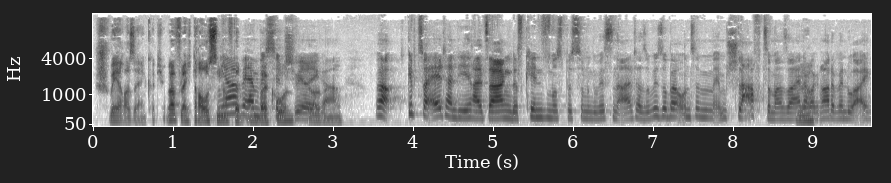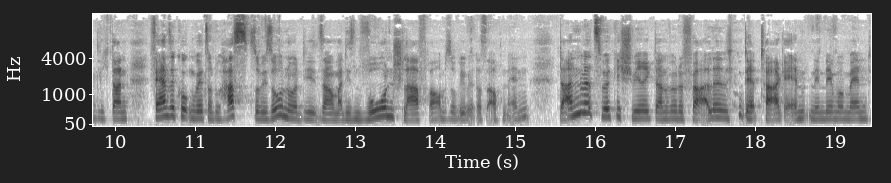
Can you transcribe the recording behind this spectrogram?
schwerer sein, könnte ich. Oder vielleicht draußen ja, auf der ein Balkon. Bisschen schwieriger. Ja, genau. Ja, es gibt zwar Eltern, die halt sagen, das Kind muss bis zu einem gewissen Alter sowieso bei uns im, im Schlafzimmer sein, ja. aber gerade wenn du eigentlich dann Fernseh gucken willst und du hast sowieso nur die, sagen wir mal, diesen Wohnschlafraum, so wie wir das auch nennen, dann wird's wirklich schwierig, dann würde für alle der Tag enden in dem Moment.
